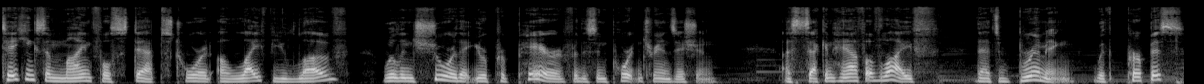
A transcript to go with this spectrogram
Taking some mindful steps toward a life you love will ensure that you're prepared for this important transition. A second half of life that's brimming with purpose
